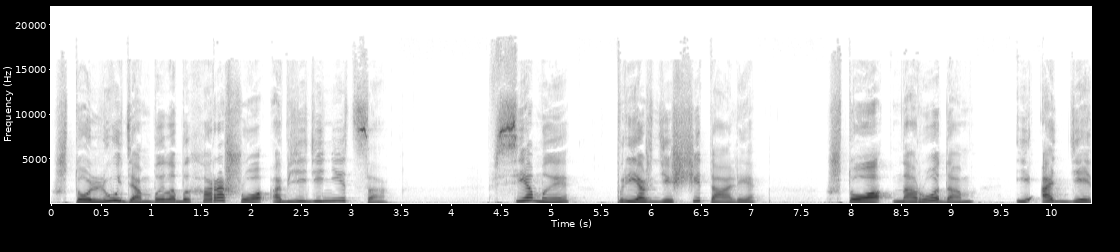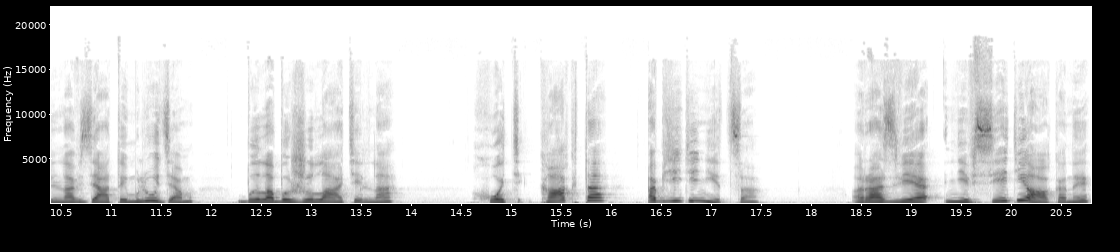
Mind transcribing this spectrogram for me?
что людям было бы хорошо объединиться? Все мы прежде считали, что народам и отдельно взятым людям было бы желательно хоть как-то объединиться. Разве не все диаконы,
